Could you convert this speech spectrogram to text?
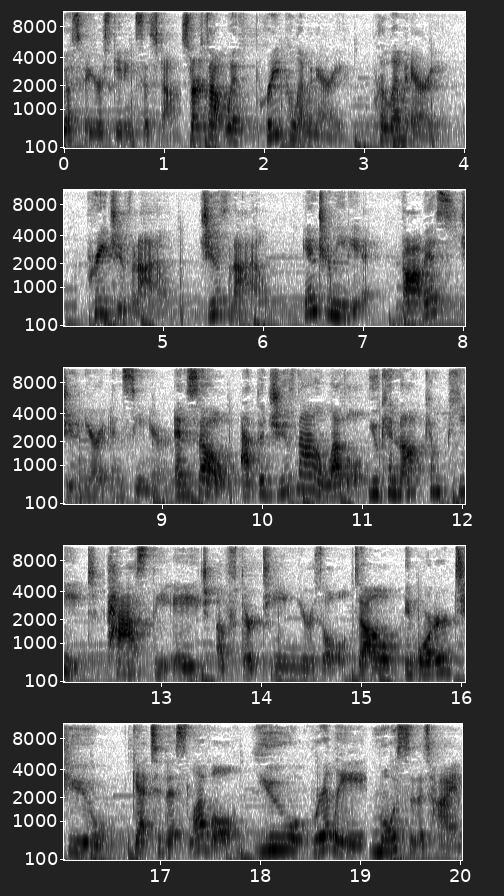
US figure skating system. Starts out with pre-preliminary, preliminary, pre-juvenile, juvenile, intermediate, novice, junior, and senior. And so at the juvenile level, you cannot compete past the age of 13 years old. So in order to get to this level, you really, most of the time,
